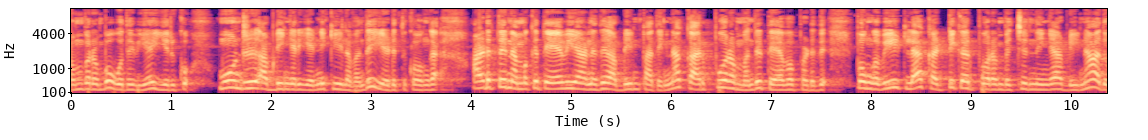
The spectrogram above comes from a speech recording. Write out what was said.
ரொம்ப ரொம்ப உதவியாக இருக்கும். மூன்று அப்படிங்கிற எண்ணிக்கையில் வந்து எடுத்துக்கோங்க. அடுத்து நமக்கு தேவையானது அப்படின்னு பார்த்தீங்கன்னா கற்பூரம் வந்து தேவைப்படுது. இப்போ உங்கள் வீட்டில் கட்டி கற்பூரம் வச்சுருந்தீங்க அப்படின்னா அது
